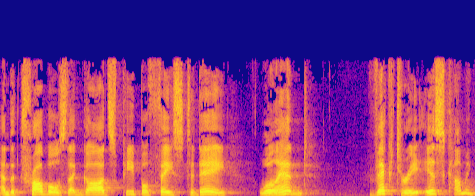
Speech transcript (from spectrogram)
and the troubles that God's people face today will end. Victory is coming.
